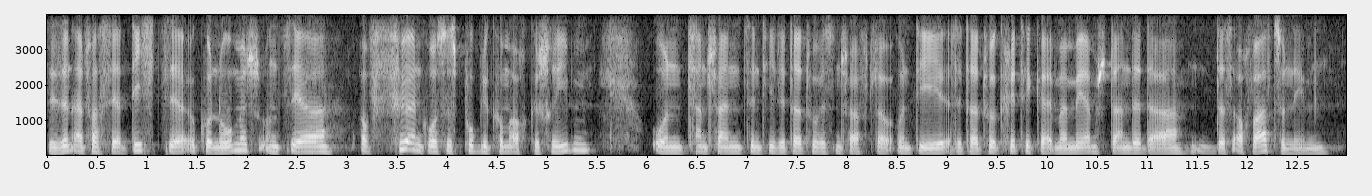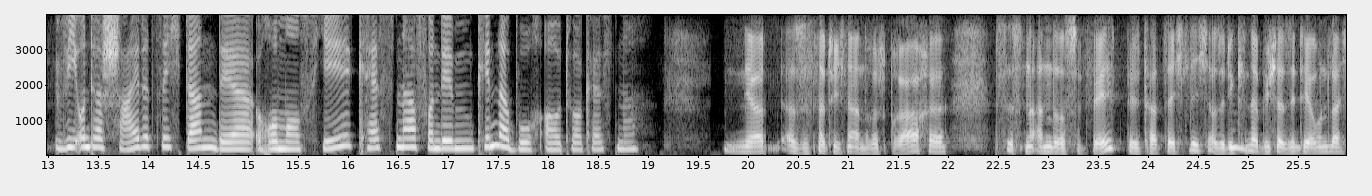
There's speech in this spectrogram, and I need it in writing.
Sie sind einfach sehr dicht, sehr ökonomisch und sehr für ein großes Publikum auch geschrieben. Und anscheinend sind die Literaturwissenschaftler und die Literaturkritiker immer mehr imstande, da das auch wahrzunehmen. Wie unterscheidet sich dann der Romancier Kästner von dem Kinderbuchautor Kästner? Ja, also es ist natürlich eine andere Sprache. Es ist ein anderes Weltbild tatsächlich. Also die mhm. Kinderbücher sind ja ungleich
